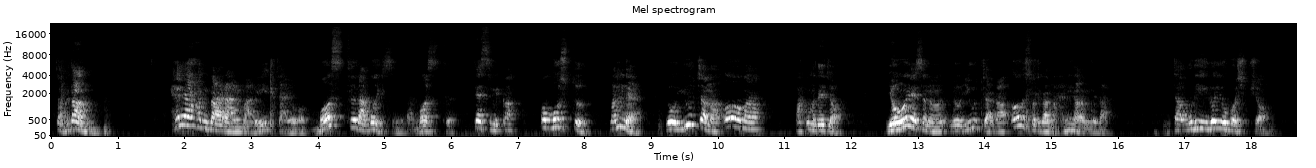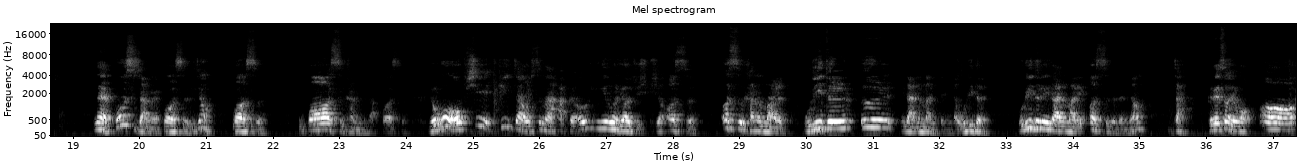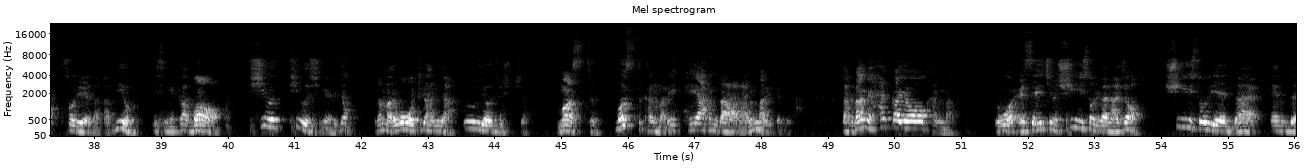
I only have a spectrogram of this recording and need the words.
자, 그 다음 해야 한다라는 말이 자, 요거 must라고 있습니다. must. 됐습니까? 어, must. 맞네. 요 U자만 어만 바꾸면 되죠. 영어에서는 요 U자가 어 소리가 많이 나옵니다. 자, 우리 이거 이거 보십시오. 네, 버스잖아요. 버스. 그죠? 버스. 버스 칸입니다. 버스. 요거 없이 B자 없으면 앞에 어, 이응을 넣어 주십시오. 어스. 어스 하는 말 우리들을 이라는 말이 됩니다. 우리들. 우리들이라는 말이 어스거든요. 자, 그래서 요거 어 소리에다가 미음 있으니까 뭐 시읒 티읒이네 그죠? 그러면 이거 어떻게 하느냐 의여 주십시오 must must 하는 말이 해야 한다라는 말이 됩니다 자, 그 다음에 할까요? 하는 말. 요거 sh는 she 소리가 나죠? she 소리에 the and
